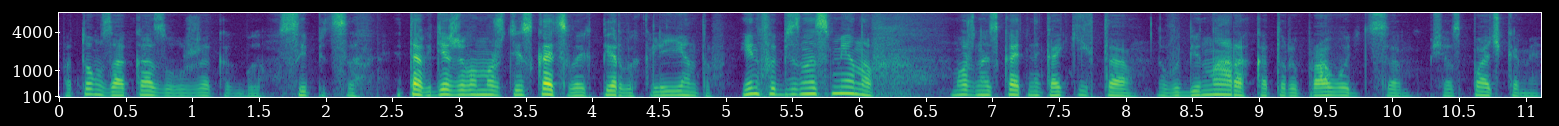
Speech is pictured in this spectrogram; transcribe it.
Потом заказы уже как бы сыпятся. Итак, где же вы можете искать своих первых клиентов? Инфобизнесменов можно искать на каких-то вебинарах, которые проводятся сейчас пачками.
